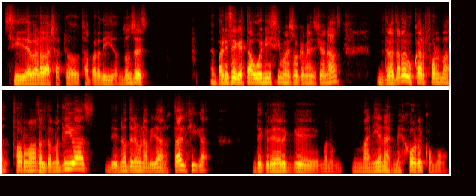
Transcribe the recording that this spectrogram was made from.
si de verdad ya todo está perdido. Entonces, me parece que está buenísimo eso que mencionás, de tratar de buscar formas, formas alternativas, de no tener una mirada nostálgica, de creer que, bueno, mañana es mejor, como,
